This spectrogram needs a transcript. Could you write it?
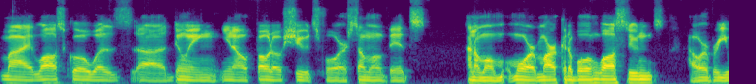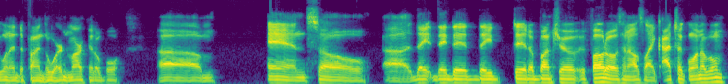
my law school was uh, doing you know photo shoots for some of its I don't know more marketable law students, however you want to define the word marketable. Um, and so uh, they they did they did a bunch of photos, and I was like, I took one of them.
